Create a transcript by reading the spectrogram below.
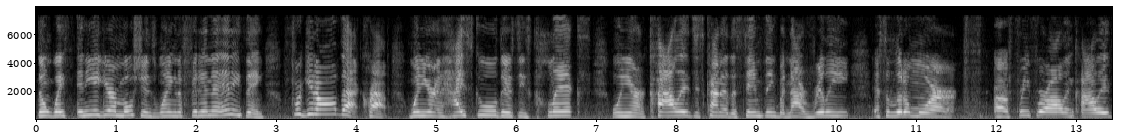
Don't waste any of your emotions wanting to fit into anything. Forget all that crap. When you're in high school, there's these cliques. When you're in college, it's kind of the same thing, but not really. It's a little more uh, free for all in college.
